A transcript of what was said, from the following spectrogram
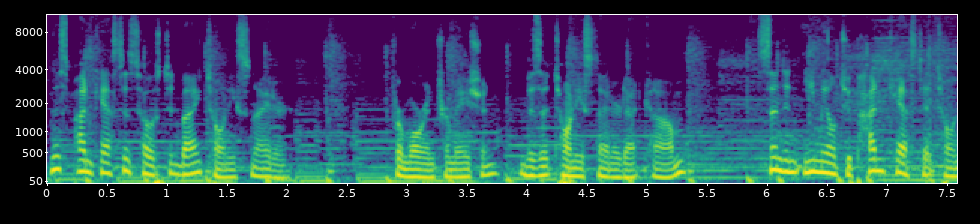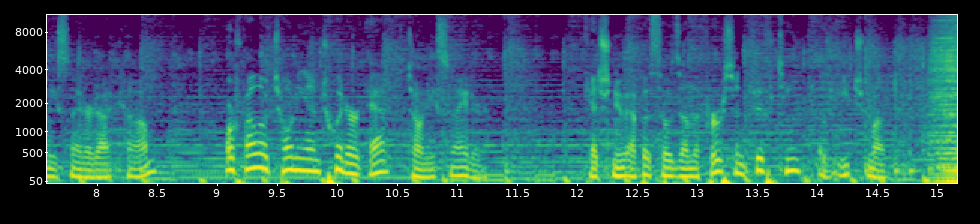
This podcast is hosted by Tony Snyder. For more information, visit tonysnyder.com send an email to podcast at tonysnyder.com, or follow Tony on Twitter at Tony Snyder. Catch new episodes on the 1st and 15th of each month.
